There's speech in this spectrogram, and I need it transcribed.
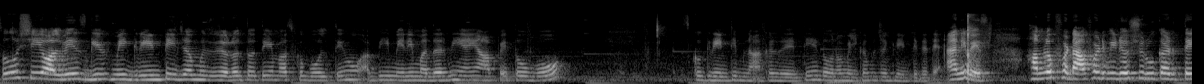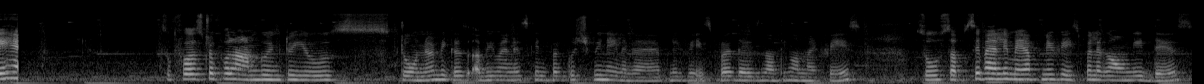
So she always give me green tea जब मुझे ज़रूरत होती है, मैं उसको बोलती हूँ। अभी मेरी मदर भी हैं यहाँ पे तो वो इसको ग्रीन टी बना कर देती हैं। दोनों मिलकर मुझे ग्रीन टी देते हैं। एनीवेज हम लोग फटाफट वीडियो शुरू करते हैं। So first of all I am going to use toner because अभी मैंने स्किन पर कुछ भी नहीं लगाया है अपने फेस पर। There is nothing on my face so so, सबसे पहले मैं अपने फेस पर लगाऊँगी दिस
